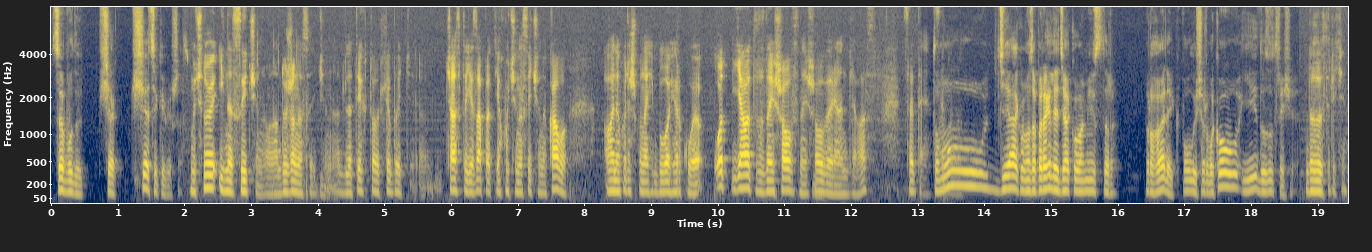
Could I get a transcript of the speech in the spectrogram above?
Це буде ще, ще цікавіше. Смачною і насиченою, вона дуже насичена. Для тих, хто от любить, е, часто є запит, я хочу насичену каву, але не хочу, щоб вона була гіркою. От я от знайшов, знайшов варіант для вас. Це те. це. Тому дякуємо за перегляд, дякую вам, містер Рогалік, Павлу Щербакову і до зустрічі. До зустрічі.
